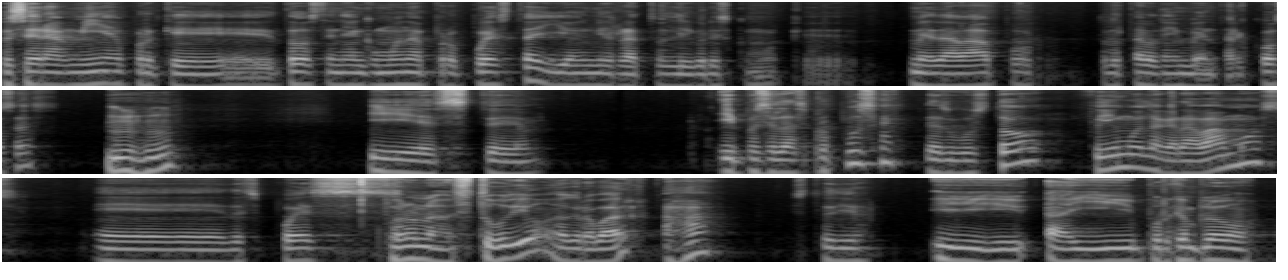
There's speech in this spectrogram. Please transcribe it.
pues era mía porque todos tenían como una propuesta y yo en mis ratos libres como que me daba por tratar de inventar cosas. Y este, y pues se las propuse, les gustó, fuimos, la grabamos. Eh, después. ¿Fueron a estudio a grabar? Ajá, estudio. Y ahí, por ejemplo,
